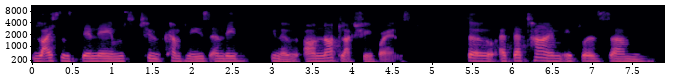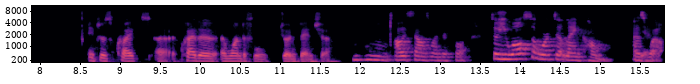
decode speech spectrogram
license their names to companies and they you know are not luxury brands. So at that time it was um, it was quite uh, quite a, a, wonderful joint venture. Mm-hmm. Oh, it sounds wonderful. So you also worked at Lancome as well.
